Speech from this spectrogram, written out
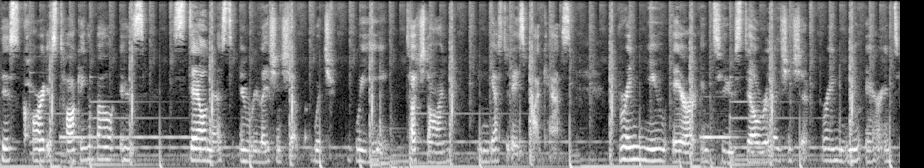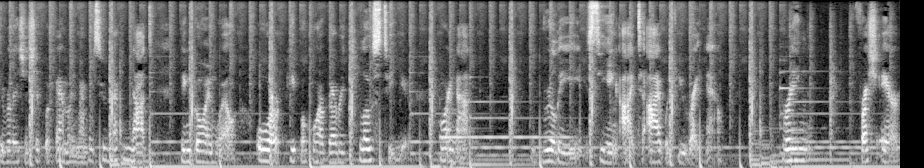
this card is talking about is staleness in relationship, which we touched on in yesterday's podcast. bring new air into still relationship bring new air into relationship with family members who have not been going well or people who are very close to you who are not really seeing eye to eye with you right now. Bring fresh air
